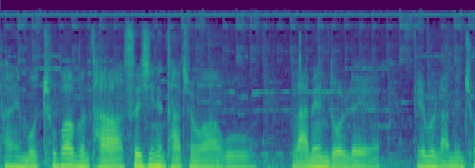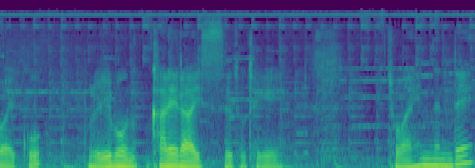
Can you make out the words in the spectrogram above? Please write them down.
사실 뭐 초밥은 다 스시는 다 좋아하고 라면도 원래 일본 라면 좋아했고 그리고 일본 카레 라이스도 되게 좋아했는데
